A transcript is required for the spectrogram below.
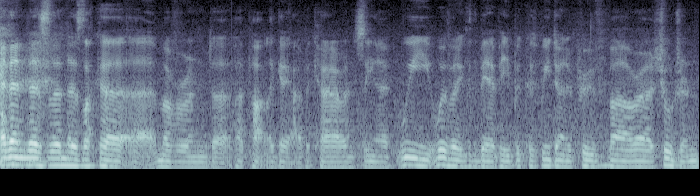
and then there's then there's like a, a mother and uh, her partner getting out of a car, and so you know we we're voting for the BNP because we don't approve of our uh, children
